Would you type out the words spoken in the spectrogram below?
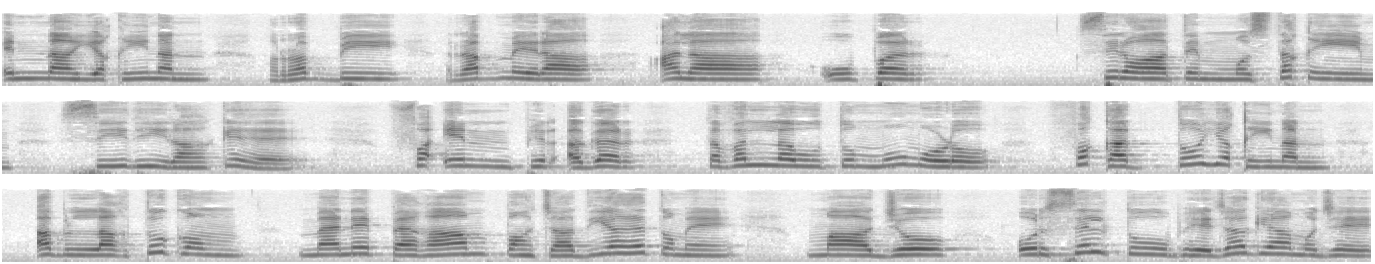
انا یقیناً ربی، رب میرا اللہ اوپر سروات مستقیم، سیدھی راہ کے ہے۔ فَإِن، پھر اگر طلو تم منہ موڑو، فقط تو یقیناً اب لغتکم میں نے پیغام پہنچا دیا ہے تمہیں، ما جو ارسل تو بھیجا گیا مجھے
